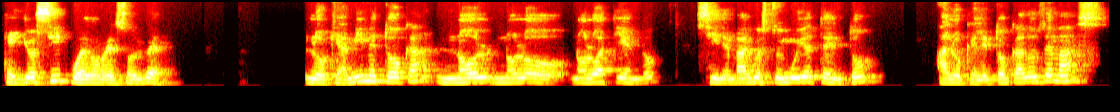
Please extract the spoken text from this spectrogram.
que yo sí puedo resolver. Lo que a mí me toca no, no, lo, no lo atiendo, sin embargo estoy muy atento a lo que le toca a los demás.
